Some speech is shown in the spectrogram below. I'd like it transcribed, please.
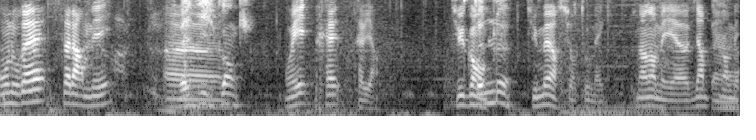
on devrait s'alarmer. Euh, Vas-y, je gank. Oui, très très bien. Tu. Donne-le. Tu meurs surtout, mec. Non, non, mais euh, viens. Non, mais.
